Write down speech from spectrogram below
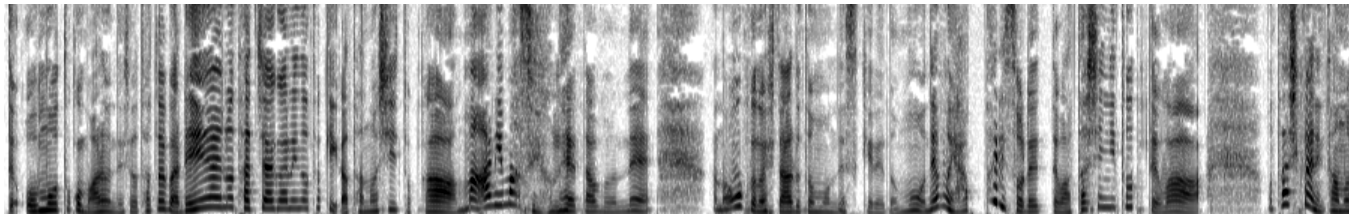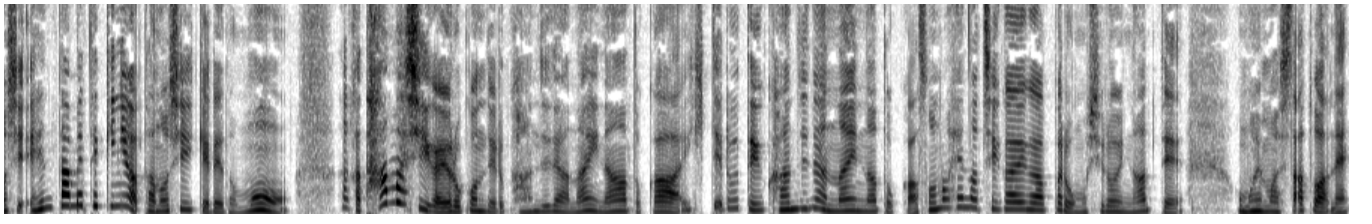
って思うとこもあるんですよ。例えば恋愛の立ち上がりの時が楽しいとか、まあありますよね、多分ね。あの、多くの人あると思うんですけれども、でもやっぱりそれって私にとっては、確かに楽しい。エンタメ的には楽しいけれども、なんか魂が喜んでる感じではないなとか、生きてるっていう感じではないなとか、その辺の違いがやっぱり面白いなって思いました。あとはね、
